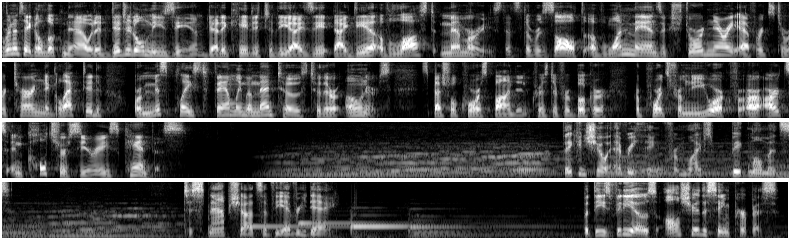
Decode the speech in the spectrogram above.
We're going to take a look now at a digital museum dedicated to the idea of lost memories. That's the result of one man's extraordinary efforts to return neglected or misplaced family mementos to their owners. Special correspondent Christopher Booker reports from New York for our Arts and Culture series, Canvas. They can show everything from life's big moments to snapshots of the everyday. But these videos all share the same purpose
